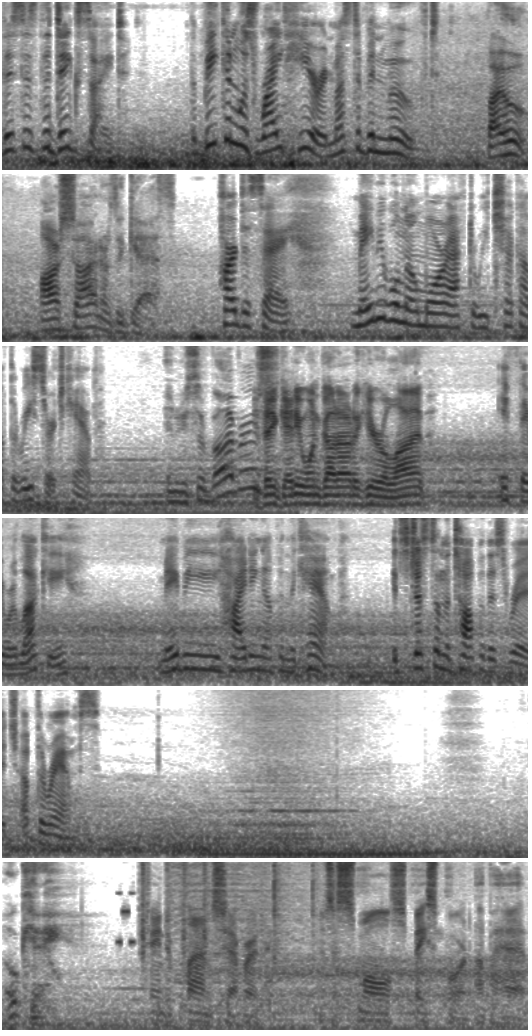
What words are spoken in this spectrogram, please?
This is the dig site. The beacon was right here. It must have been moved. By who? Our side or the Geth? Hard to say. Maybe we'll know more after we check out the research camp. Any survivors? You think anyone got out of here alive? If they were lucky. Maybe hiding up in the camp. It's just on the top of this ridge, up the ramps. Okay. Change of plans, Shepard. There's a small spaceport up ahead.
